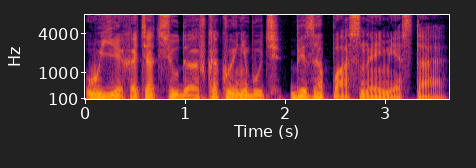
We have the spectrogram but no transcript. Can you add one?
уехать отсюда в какое-нибудь безопасное место.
